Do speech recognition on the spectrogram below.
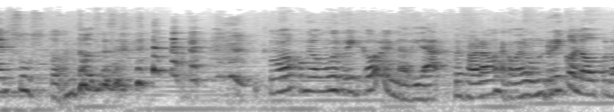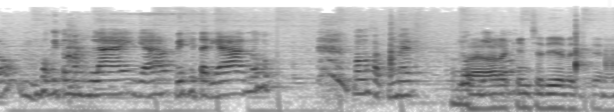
viene el susto. Entonces, como hemos comido muy rico en Navidad, pues ahora vamos a comer un rico locro, un poquito más light, ya vegetariano. Vamos a comer Ahora, ahora locrito. 15 días vegetariano.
